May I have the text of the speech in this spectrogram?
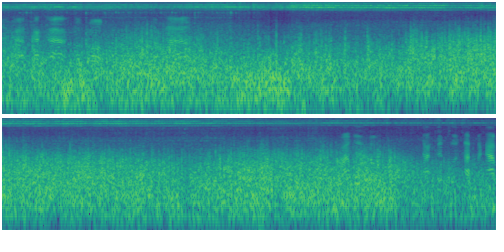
อากาศข้างๆรอบๆมะพร้าวขวามือก็ทางขึ้นสวนสัตว์นะครับ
